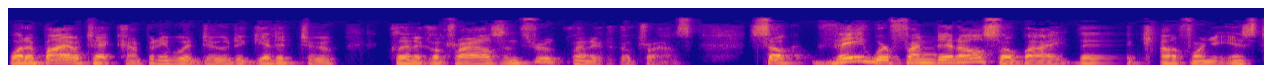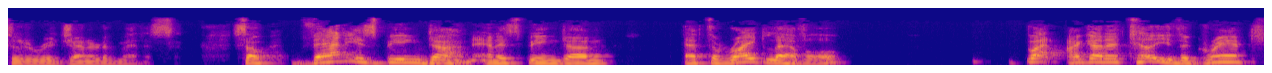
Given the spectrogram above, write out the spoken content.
what a biotech company would do to get it to clinical trials and through clinical trials. So they were funded also by the California Institute of Regenerative Medicine. So that is being done, and it's being done at the right level but I got to tell you, the grant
